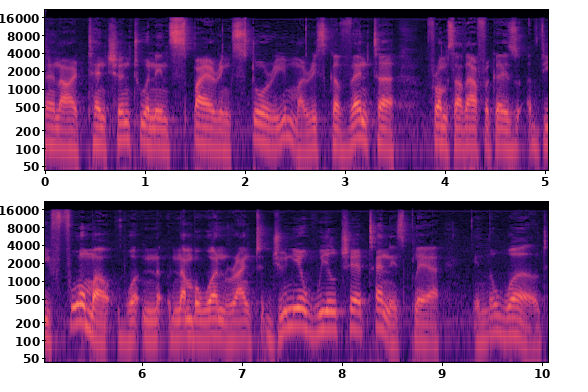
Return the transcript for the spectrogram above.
turn our attention to an inspiring story. Mariska Venter from South Africa is the former number one ranked junior wheelchair tennis player in the world.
